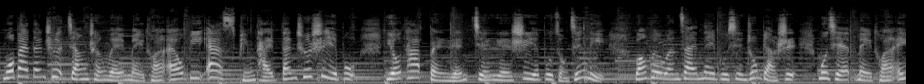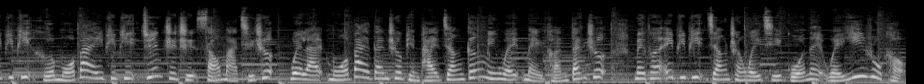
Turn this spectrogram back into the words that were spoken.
摩拜单车将成为美团 LBS 平台单车事业部，由他本人兼任事业部总经理。王慧文在内部信中表示，目前美团 APP 和摩拜 APP 均支持扫码骑车，未来摩拜单车品牌将更名为美团单车，美团 APP 将成为其国内唯一入口。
